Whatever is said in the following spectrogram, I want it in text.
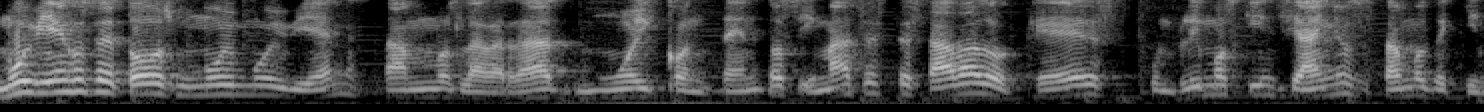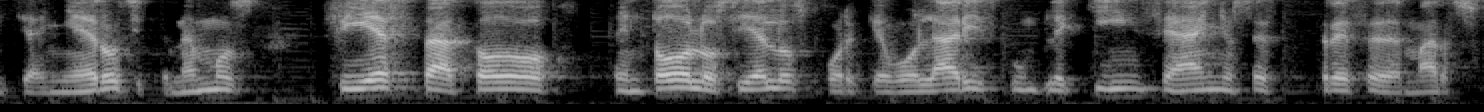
Muy bien, José, todos muy, muy bien. Estamos, la verdad, muy contentos. Y más este sábado, que es, cumplimos 15 años, estamos de quinceañeros y tenemos fiesta todo, en todos los cielos, porque Volaris cumple 15 años este 13 de marzo.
